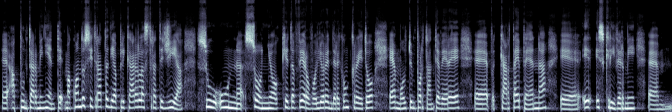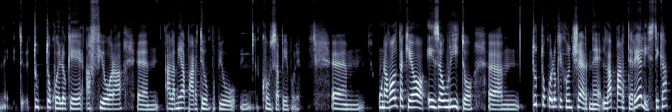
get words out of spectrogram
eh, appuntarmi niente. Ma quando si tratta di applicare la strategia su un sogno che davvero voglio rendere concreto, è molto importante avere eh, carta e penna eh, e, e, scrivermi ehm, t- tutto quello che affiora ehm, alla mia parte un po' più mh, consapevole. Um, una volta che ho esaurito um, tutto quello che concerne la parte realistica,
